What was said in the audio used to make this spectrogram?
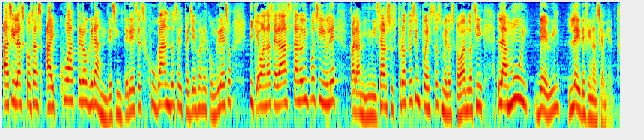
Así las cosas, hay cuatro grandes intereses jugándose el pellejo en el Congreso y que van a hacer hasta lo imposible para minimizar sus propios impuestos, menoscabando así la muy débil ley de financiamiento.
